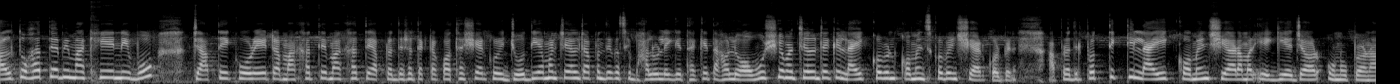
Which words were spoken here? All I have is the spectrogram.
আলতো হাতে আমি মাখিয়ে নেব, যাতে করে এটা মাখাতে মাখাতে আপনাদের সাথে একটা কথা শেয়ার করি। যদি আমার চ্যানেলটা আপনাদের কাছে ভালো লেগে থাকে, তাহলে অবশ্যই আমার চ্যানেলটাকে লাইক করবেন, কমেন্টস করবেন, শেয়ার করবেন। আপনাদের প্রত্যেকটি লাইক, কমেন্ট, শেয়ার আমার এগিয়ে যাওয়ার অনুপ্রেরণা।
